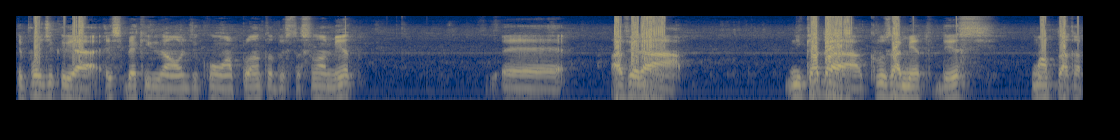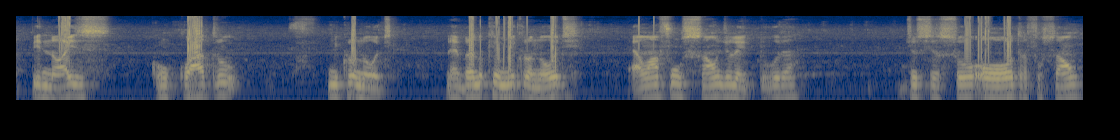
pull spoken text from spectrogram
depois de criar esse background com a planta do estacionamento, é, haverá em cada cruzamento desse uma placa Pinoise com quatro micronodes. Lembrando que o micronode é uma função de leitura de um sensor ou outra função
